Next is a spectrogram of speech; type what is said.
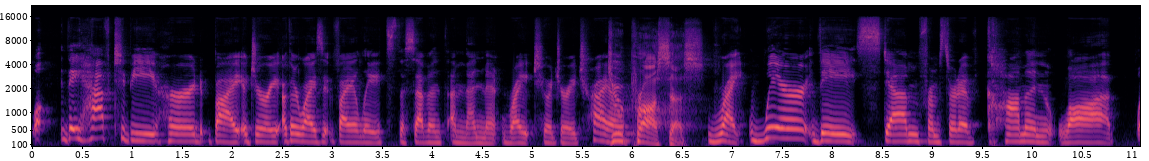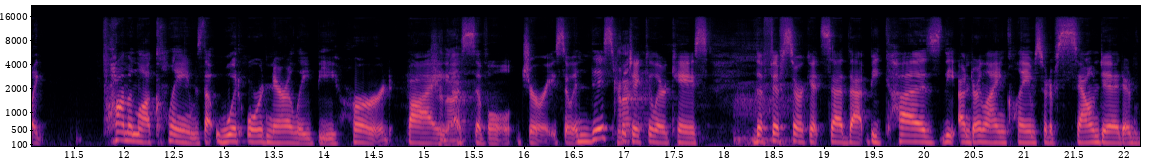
Well, they have to be heard by a jury. Otherwise, it violates the Seventh Amendment right to a jury trial. Due process. Right. Where they stem from sort of common law, common law claims that would ordinarily be heard by a civil jury. So in this particular I, case, the Fifth Circuit said that because the underlying claims sort of sounded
